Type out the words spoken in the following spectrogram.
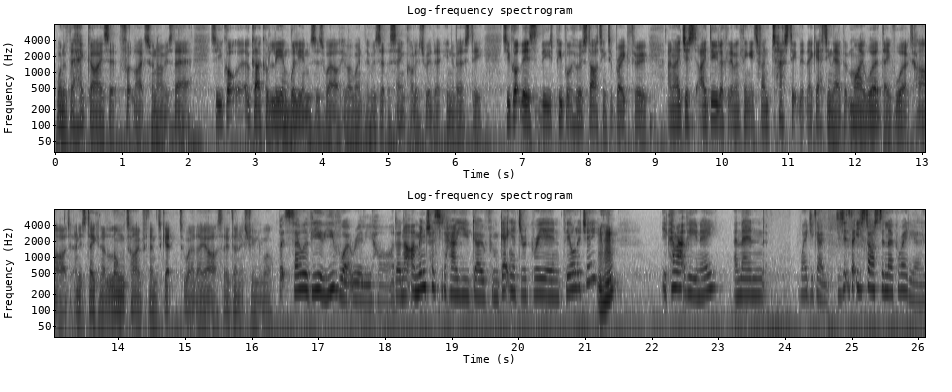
one of the head guys at Footlights when I was there. So you've got a guy called Liam Williams as well, who I went to was at the same college with at university. So you've got these these people who are starting to break through, and I just I do look at them and think it's fantastic that they're getting there. But my word, they've worked hard, and it's taken a long time for them to get to where they are. So they've done extremely well. But so have you. You've worked really hard, and I'm interested how you go from getting a degree in theology. Mm-hmm. You come out of uni, and then where'd you go? Did you, you started in local radio?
